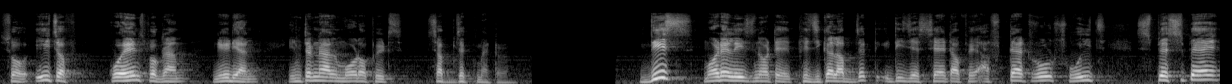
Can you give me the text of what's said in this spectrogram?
So, each of Cohen's program need an internal mode of its subject matter. This model is not a physical object, it is a set of abstract rules which specify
